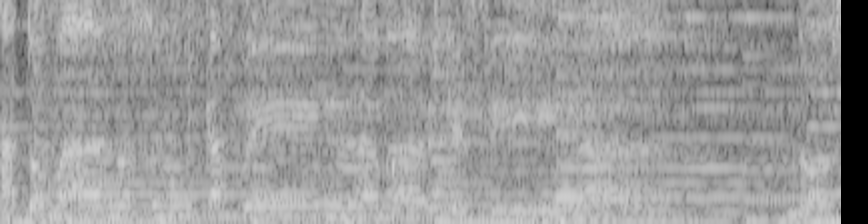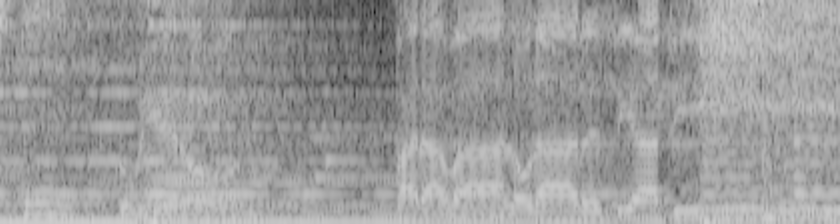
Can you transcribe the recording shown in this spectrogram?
A tomarnos un café en la marquesina, nos detuvieron para valorarte a ti.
